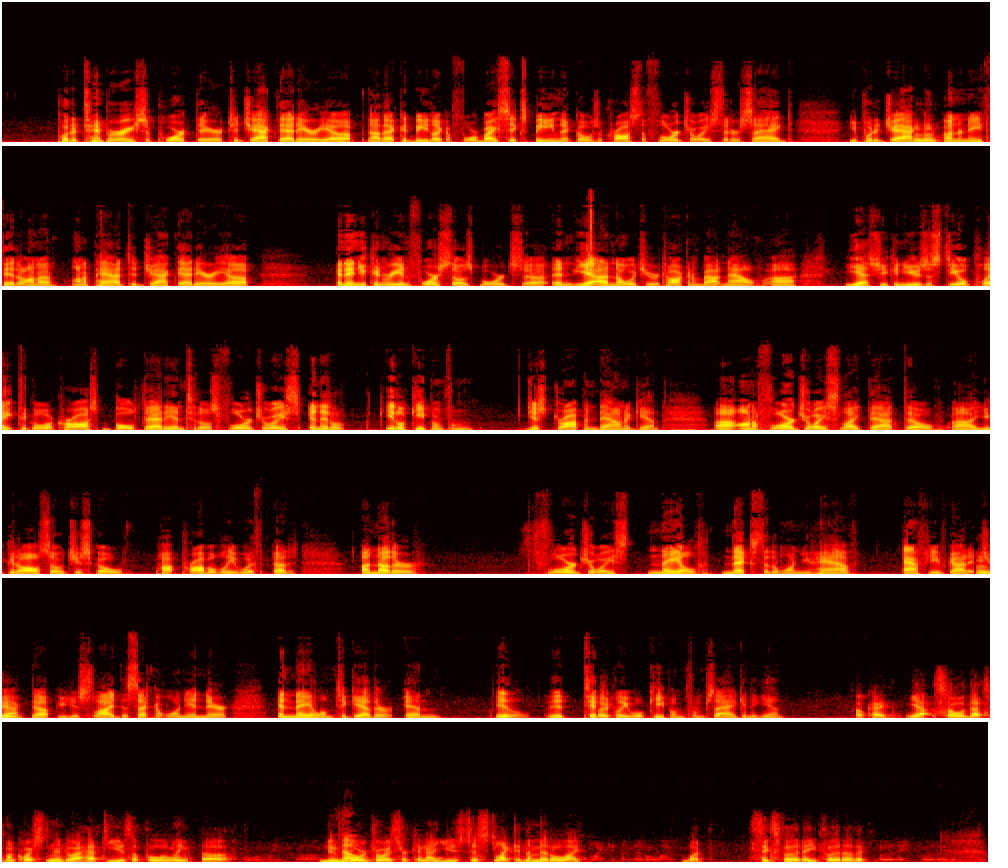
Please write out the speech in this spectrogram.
put a temporary support there to jack that area up. Now that could be like a four by six beam that goes across the floor joists that are sagged. You put a jack underneath it on a on a pad to jack that area up, and then you can reinforce those boards. Uh, and yeah, I know what you were talking about now. Uh, yes, you can use a steel plate to go across, bolt that into those floor joists, and it'll it'll keep them from just dropping down again. Uh, on a floor joist like that, though, uh, you could also just go pop, probably with a, another floor joist nailed next to the one you have. After you've got it jacked up, you just slide the second one in there and nail them together, and it'll it typically will keep them from sagging again. Okay. Yeah. So that's my question. Then, do I have to use a full-length uh, new No. floor joist, or can I use just like in the middle, like what, six foot, eight foot of it?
